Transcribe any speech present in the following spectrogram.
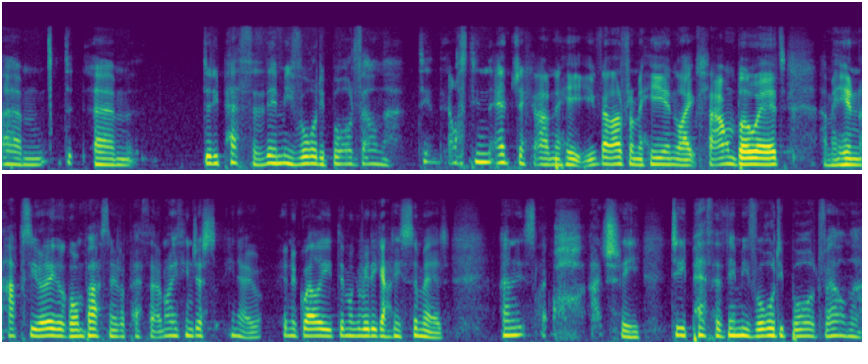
um, um, dydy pethau ddim i fod i bod fel yna. Os ti'n edrych arna hi, fel arfer mae hi yn like, llawn bywyd, a mae hi'n hapus i relig o gwmpas neu'r pethau, ond oedd hi'n just, you know, yn y gwely ddim yn really gallu symud. And it's like, oh, actually, dydy pethau ddim i fod i bod fel yna.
